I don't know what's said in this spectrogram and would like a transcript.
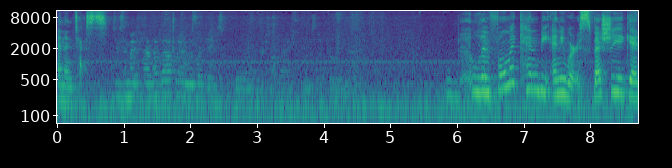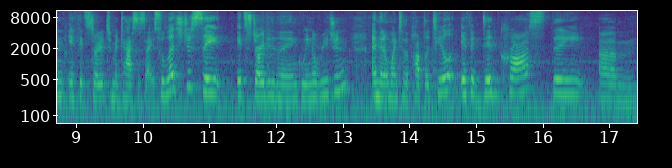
and then tests. My friend had that, but it was like in his colon or something. It was like really weird. Lymphoma can be anywhere, especially again if it started to metastasize. So let's just say it started in the inguinal region and then it went to the popliteal. If it did cross the um,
